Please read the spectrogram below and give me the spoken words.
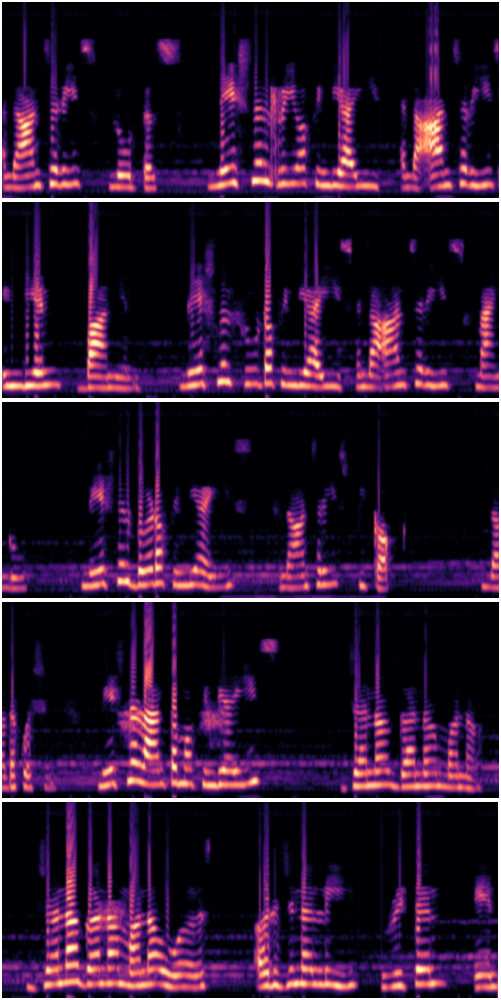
and the answer is lotus. National tree of India is, and the answer is Indian banyan. National fruit of India is, and the answer is mango. National bird of India is, and the answer is peacock. The other question. National anthem of India is Jana Gana Mana. Jana Gana Mana was originally written in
